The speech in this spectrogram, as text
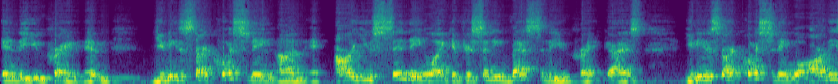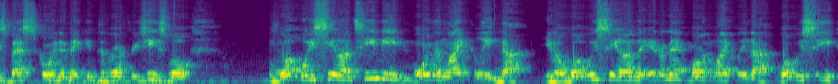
in the Ukraine. And you need to start questioning on, are you sending, like if you're sending vests into Ukraine, guys, you need to start questioning, well, are these vests going to make it to the refugees? Well, what we see on TV, more than likely not. You know, what we see on the internet, more than likely not. What we see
